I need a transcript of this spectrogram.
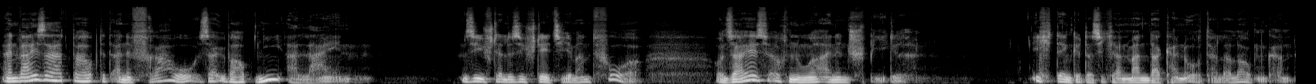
Ein Weiser hat behauptet, eine Frau sei überhaupt nie allein. Sie stelle sich stets jemand vor, und sei es auch nur einen Spiegel. Ich denke, dass sich ein Mann da kein Urteil erlauben kann.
